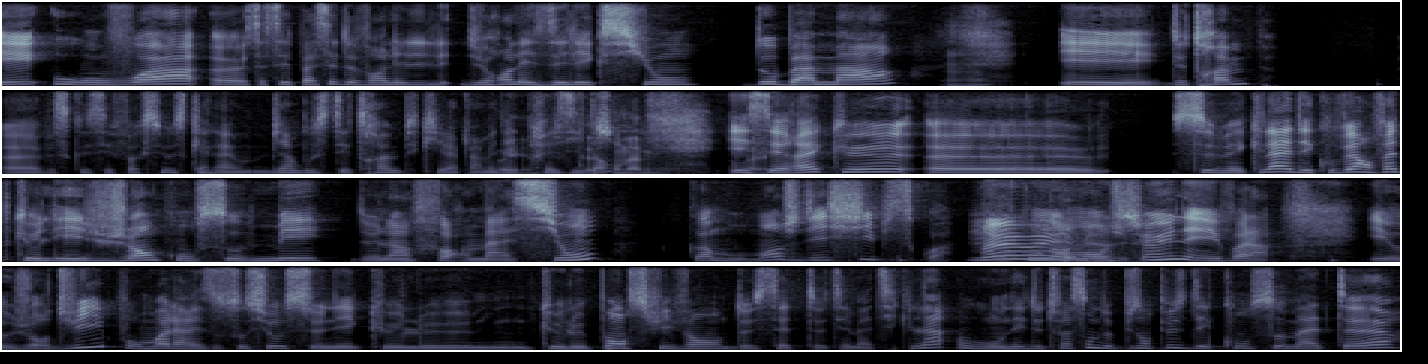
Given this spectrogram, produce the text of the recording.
et où on voit, euh, ça s'est passé devant les, durant les élections d'Obama Mhm. et de Trump, euh, parce que c'est Fox News qui a quand même bien boosté Trump, qui l'a permis Oui, d'être président. son ami. Et Ouais. c'est vrai que euh, ce mec-là a découvert en fait que les gens consommaient de l'information comme on mange des chips, quoi. Ouais, Donc, ouais, on en mange sûr. une et voilà. Et aujourd'hui, pour moi, les réseaux sociaux, ce n'est que le, que le pan suivant de cette thématique-là, où on est de toute façon de plus en plus des consommateurs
